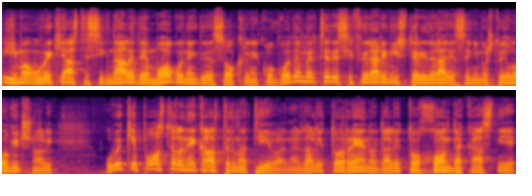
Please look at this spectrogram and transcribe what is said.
imao uvek jasne signale da je mogo negde da se okrene. Kogoda Mercedes i Ferrari nisu htjeli da rade sa njima, što je logično, ali uvek je postojala neka alternativa. Znaš, da li je to Renault, da li je to Honda kasnije.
